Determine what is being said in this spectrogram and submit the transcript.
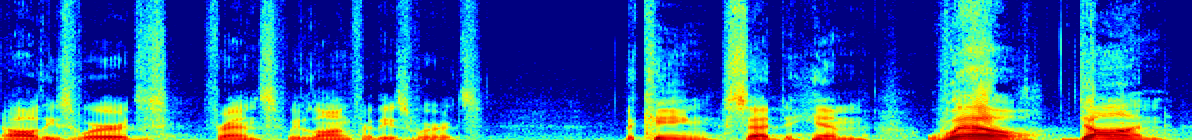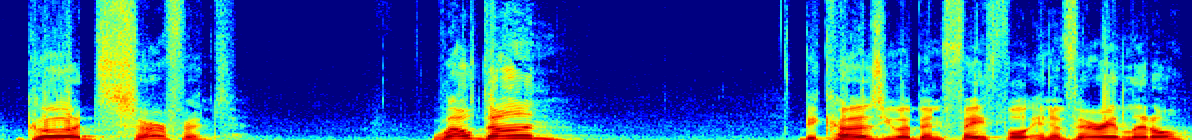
All these words, friends, we long for these words. The king said to him, Well done, good servant. Well done. Because you have been faithful in a very little,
